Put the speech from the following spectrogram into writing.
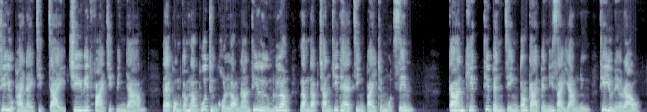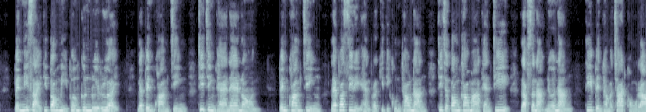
ที่อยู่ภายในจิตใจ ชีวิตฝ่ายจิตวิญญาณ แต่ผมกำลังพูดถึงคนเหล่านั้นที่ลืมเรื่องลำดับชั้นที่แท้จริงไปจนหมดสิ้น การคิดที่เป็นจริงต้องกลายเป็นนิสัยอย่างหนึ่งที่อยู่ในเรา เป็นนิสัยที่ต้องมีเพิ่มขึ้นเรื่อยๆ และเป็นความจริงที่จริงแท้แน่นอน เป็นความจริงและพระสิริแห่งพระกิตติคุณเท่านั้น ที่จะต้องเข้ามาแทนที่ลักษณะเนื้อหนังที่เป็นธรรมชาติของเรา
